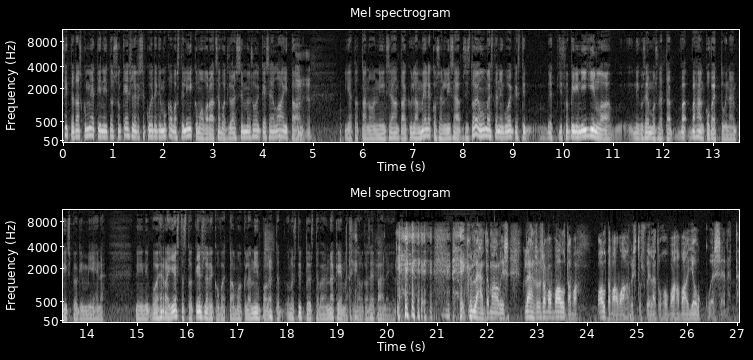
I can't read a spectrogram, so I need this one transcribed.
sitten taas kun miettii, niin tuossa on Kesslerissä kuitenkin mukavasti liikkumavaraa, että sä voit lyödä sen myös oikeaan laitaan. Mm -hmm. Ja tota no, niin se antaa kyllä melkoisen lisää. Siis toi on mun mielestä niin kuin oikeasti, että jos mä pidin Iginlaa niin kuin semmoisen, että vähän kovettui näin Pittsburghin miehenä, niin, niin voi herran jestas toi Kessleri kovettaa mua kyllä niin paljon, että olisi tyttöystävä näkemässä, se alkaa epäillä kyllähän tämä olisi, kyllähän se olisi aivan valtava, valtava vahvistus vielä tuohon vahvaan joukkueeseen, että...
